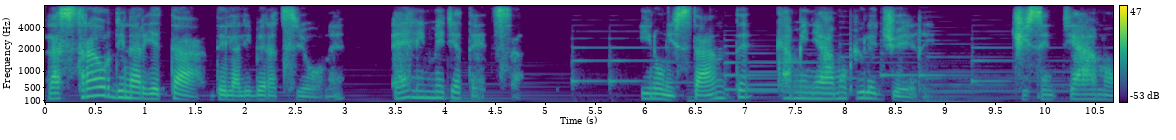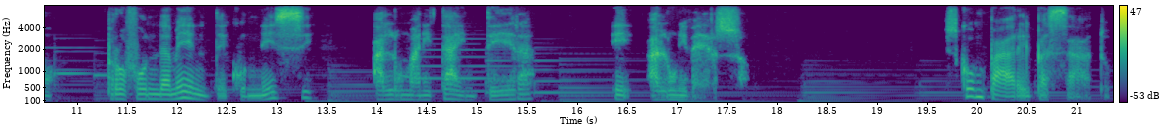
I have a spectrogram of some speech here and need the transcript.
La straordinarietà della liberazione è l'immediatezza. In un istante camminiamo più leggeri, ci sentiamo profondamente connessi all'umanità intera e all'universo. Scompare il passato,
